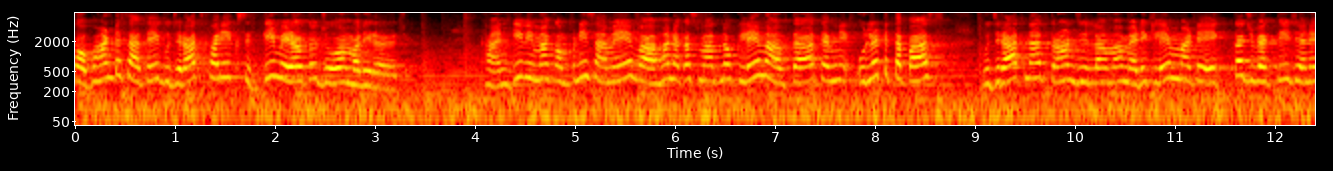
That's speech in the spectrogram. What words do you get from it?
કૌભાંડ સાથે ગુજરાત ફરી એક સિદ્ધિ મેળવતો જોવા મળી રહ્યો છે. ખાનગી વીમા કંપની સામે વાહન અકસ્માતનો ક્લેમ આવતા તેમની ઉલટ તપાસ ગુજરાતના ત્રણ જિલ્લામાં મેડિક્લેમ માટે એક જ વ્યક્તિ જેને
